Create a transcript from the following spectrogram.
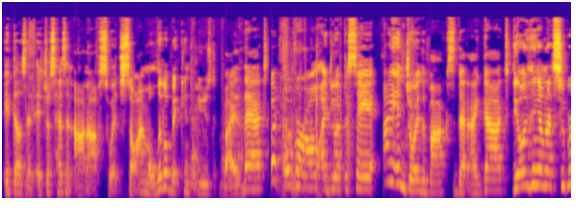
it doesn't. It just has an on-off switch. So I'm a little bit confused by that. But overall, I do have to say I enjoy the box that I got. The only thing I'm not super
